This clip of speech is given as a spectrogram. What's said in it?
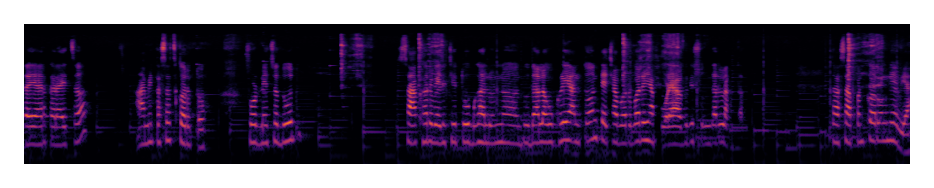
तयार करायचं. आम्ही तसंच करतो. फोडणीचं दूध साखर वेलची तूप घालून दुधाला उकळी आणतो आणि त्याच्याबरोबर ह्या पोळ्या अगदी सुंदर लागतात. तसं आपण करून घेऊया.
